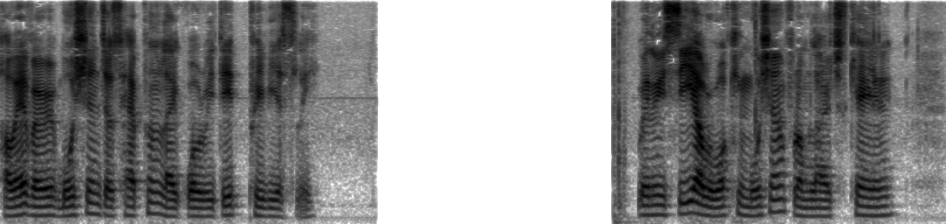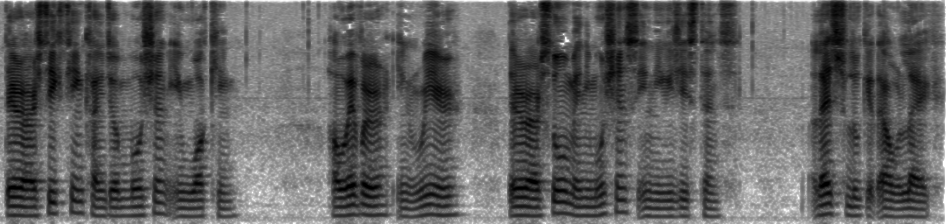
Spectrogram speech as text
However, motion just happened like what we did previously. When we see our walking motion from large scale, there are 16 kinds of motion in walking. However, in real, there are so many motions in existence. Let's look at our leg.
